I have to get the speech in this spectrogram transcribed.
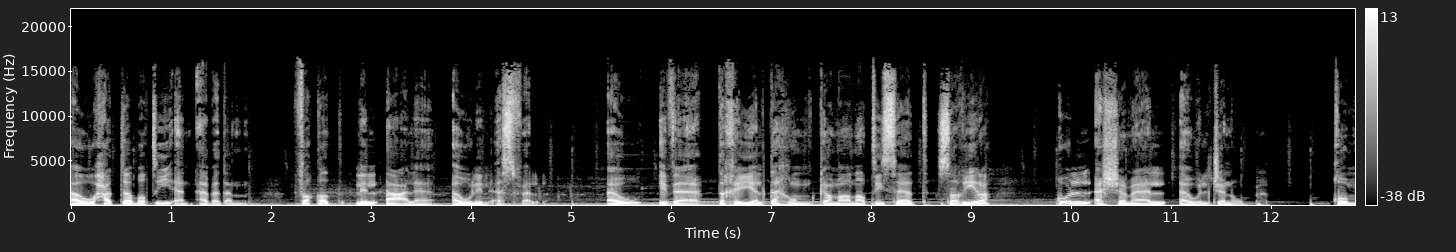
أو حتى بطيئا ابدا. فقط للأعلى أو للأسفل أو إذا تخيلتهم كمغناطيسات صغيرة قل الشمال أو الجنوب. قم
